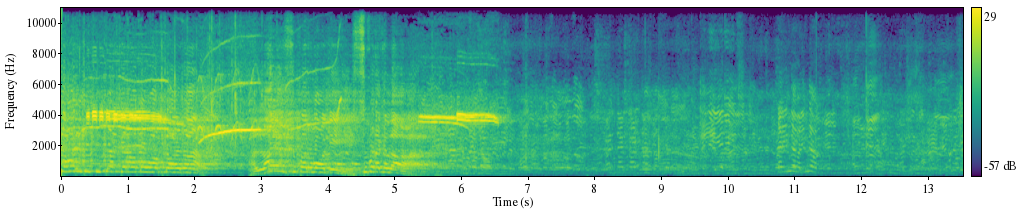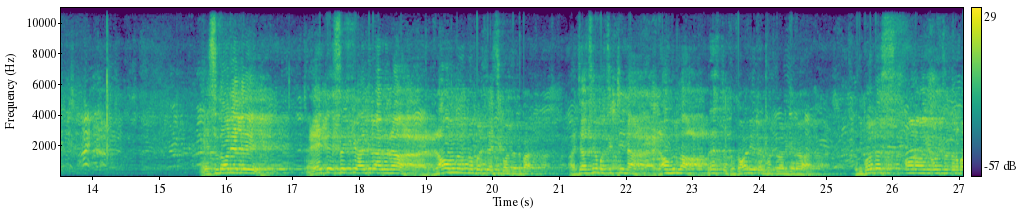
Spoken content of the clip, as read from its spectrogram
ಜಾರಿ ಬಿದ್ದಿದ್ದಕ್ಕೆ ಲಾಭವಾಗ್ತಾ ಇದೆ. ಅಲಯನ್ಸ್ ಪರವಾಗಿ ಸುಬಡಕಲ್ಲ ಎಸೆದಾಳಿಯಲ್ಲಿ ಐದಕ್ಕೆ ಹದಿನಾರರ ರಾಹುಲ್ ಅನ್ನು ಪರಿಚಯಿಸಿಕೊಳ್ತಾರೆ ಜರ್ಸಿ ನಂಬರ್ ಸಿಕ್ಸ್ಟೀನ್ ರಾಹುಲ್ ಪ್ರಸ್ತುತ ದಾಳಿಯಲ್ಲಿ ಬಂದಾಳಿಗರ ಇಲ್ಲಿ ಬೋನಸ್ ಆನ್ ಆಗಿರುವ ಸಂದರ್ಭ.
